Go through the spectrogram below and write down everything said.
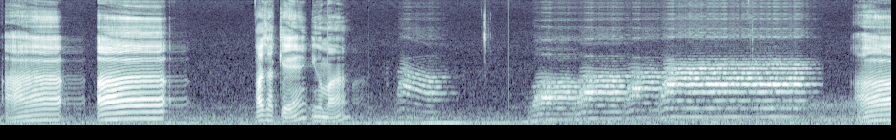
아... 아... 다시 할게 이놈아 아...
